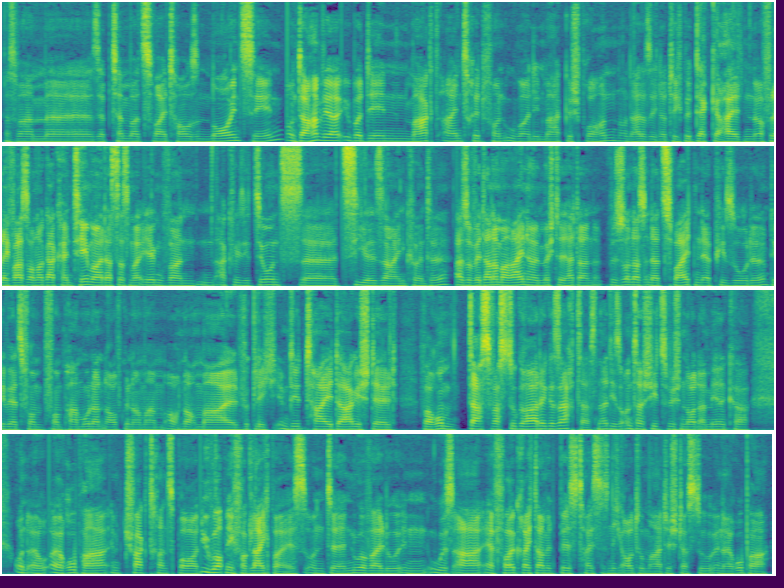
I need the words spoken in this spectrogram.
Das war im äh, September 2019. Und da haben wir über den Markteintritt von Uber in den Markt gesprochen. Und da hat er sich natürlich bedeckt gehalten. vielleicht war es auch noch gar kein Thema, dass das mal irgendwann ein Akquisitionsziel äh, sein könnte. Also wer da nochmal reinhören möchte, hat dann besonders in der zweiten Episode, die wir jetzt vor, vor ein paar Monaten aufgenommen haben, auch nochmal wirklich im Detail dargestellt, warum das, was du gerade gesagt hast, ne, dieser Unterschied zwischen Nordamerika und Europa im Trucktransport überhaupt nicht vergleichbar ist. Und äh, nur weil du in den USA erfolgreich damit bist, heißt es nicht automatisch, realistisch, dass du in Europa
